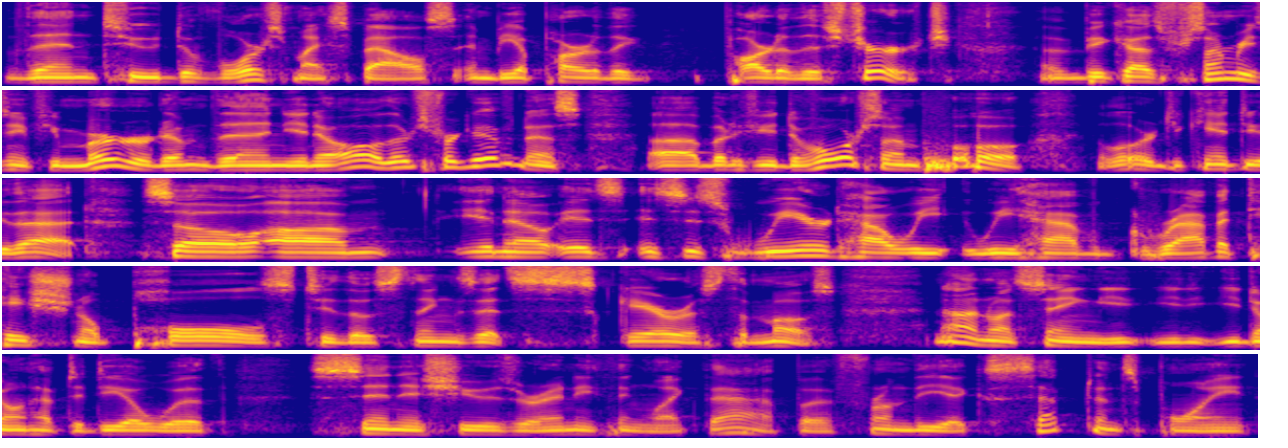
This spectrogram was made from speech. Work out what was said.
than to divorce my spouse and be a part of the part of this church because for some reason if you murdered him then you know oh there's forgiveness uh, but if you divorce him oh lord you can't do that so um, you know it's it's just weird how we we have gravitational pulls to those things that scare us the most. Now i'm not saying you, you, you don't have to deal with sin issues or anything like that but from the acceptance point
